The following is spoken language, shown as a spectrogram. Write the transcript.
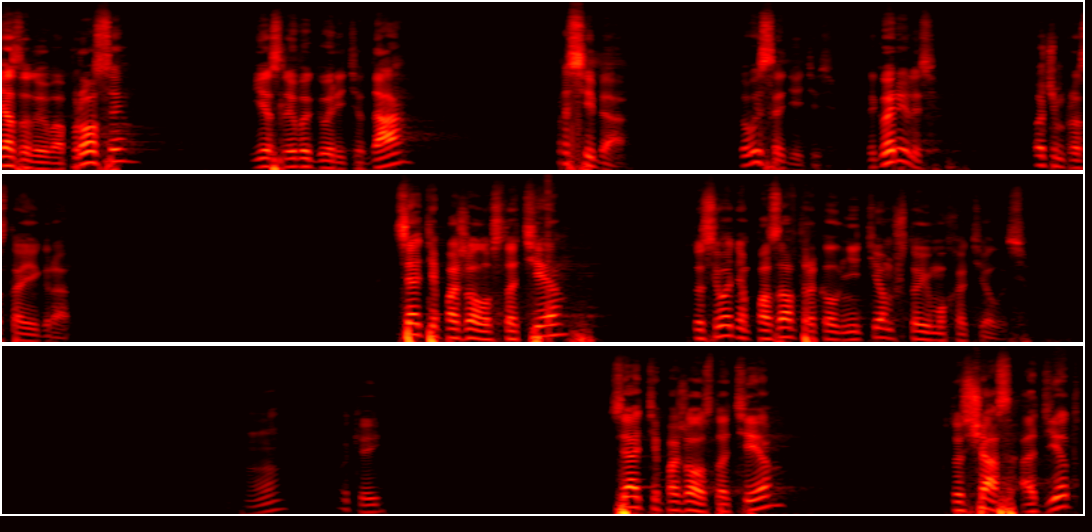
Я задаю вопросы. Если вы говорите «да», про себя, то вы садитесь. Договорились? Очень простая игра. Сядьте, пожалуйста, те, кто сегодня позавтракал не тем, что ему хотелось. Угу, окей. Сядьте, пожалуйста, те, кто сейчас одет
